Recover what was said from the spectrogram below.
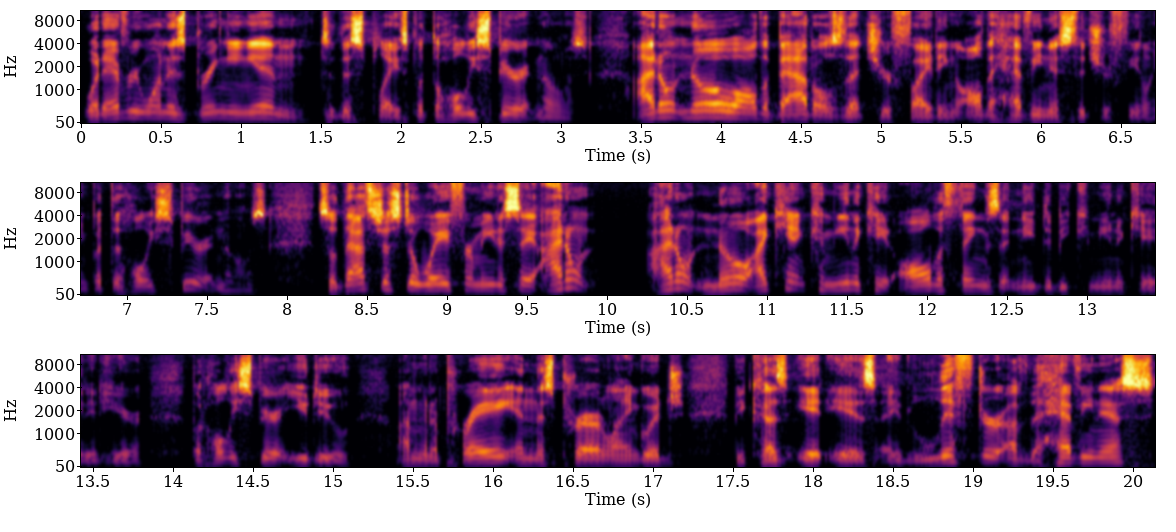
what everyone is bringing in to this place, but the Holy Spirit knows. I don't know all the battles that you're fighting, all the heaviness that you're feeling, but the Holy Spirit knows. So that's just a way for me to say, I don't I don't know. I can't communicate all the things that need to be communicated here, but Holy Spirit, you do. I'm going to pray in this prayer language because it is a lifter of the heaviness.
